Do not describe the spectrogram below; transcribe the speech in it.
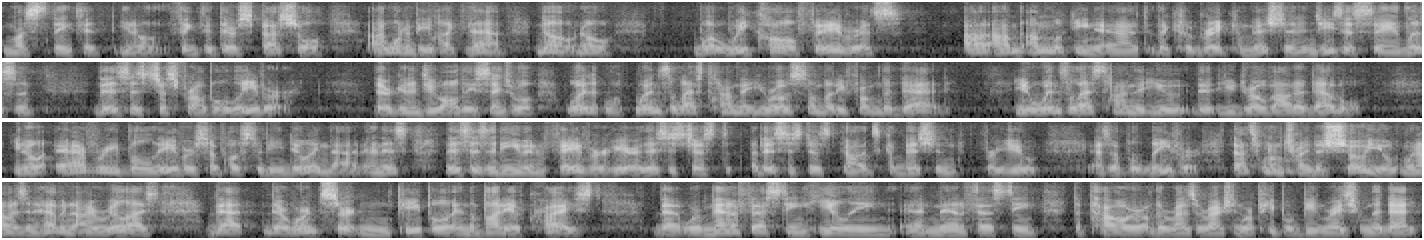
must think that, you know, think that they're special. I want to be like them. No, no. What we call favorites I'm, I'm looking at the Great Commission, and Jesus saying, listen, this is just for a believer. They're going to do all these things. Well, when, when's the last time that you rose somebody from the dead? You know, when's the last time that you that you drove out a devil? You know, every believer is supposed to be doing that. And this this isn't even favor here. This is just this is just God's commission for you as a believer. That's what I'm trying to show you. When I was in heaven, I realized that there weren't certain people in the body of Christ that were manifesting healing and manifesting the power of the resurrection, or people being raised from the dead.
